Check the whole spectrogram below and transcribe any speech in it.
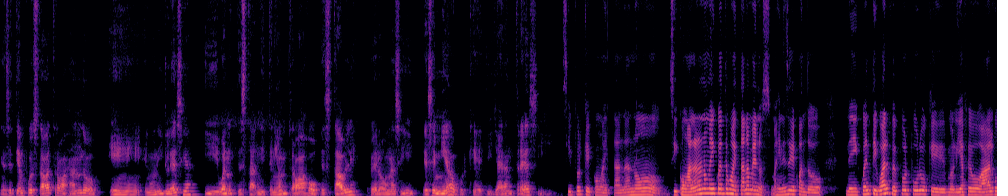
En ese tiempo estaba trabajando eh, en una iglesia y bueno, está, ni tenía un trabajo estable, pero aún así ese miedo porque ya eran tres y... Sí, porque con Aitana no, sí, con Alana no me di cuenta, con Aitana menos. Imagínense que cuando me di cuenta igual fue por puro que me olía feo algo,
